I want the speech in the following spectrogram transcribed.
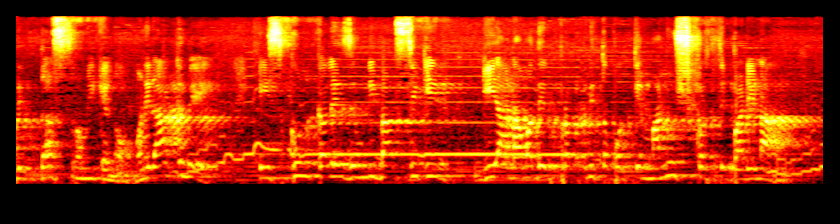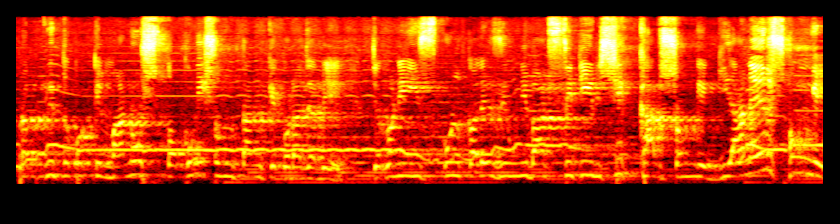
বৃদ্ধাশ্রমে কেন? মনে রাখবে স্কুল, কলেজ ইউনিভার্সিটির জ্ঞান আমাদের প্রকৃতপক্ষে মানুষ করতে পারে না। প্রকৃতপক্ষে মানুষ তখনই সন্তানকে করা যাবে যখন এই স্কুল, কলেজ, ইউনিভার্সিটির শিক্ষার সঙ্গে, জ্ঞানের সঙ্গে,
